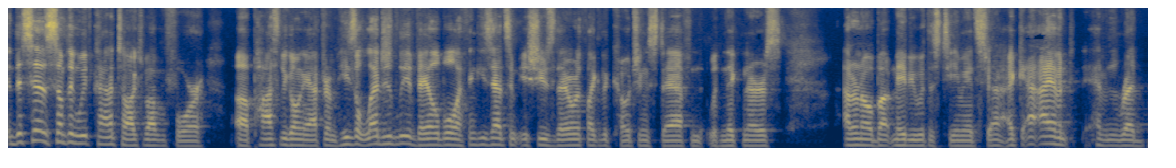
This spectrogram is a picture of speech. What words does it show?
and this is something we've kind of talked about before, possibly going after him. He's allegedly available. I think he's had some issues there with like the coaching staff and with Nick Nurse. I don't know about maybe with his teammates. I, I haven't haven't read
